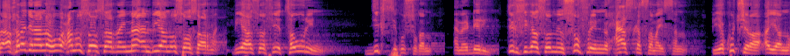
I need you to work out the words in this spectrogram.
fa akhrajnaa lahu waxaan u soo saarnay maa'an biyaan u soo saarnay biyahaasoo fii tawrin digsi ku sugan ama dheri digsigaasoo min sufrin nuxaas ka samaysan biyo ku jira ayaannu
